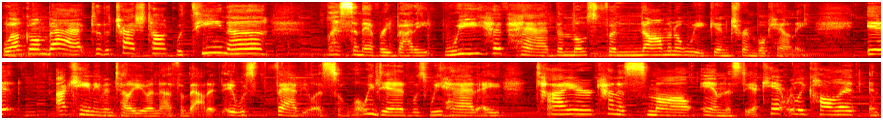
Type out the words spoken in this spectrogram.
Welcome back to the Trash Talk with Tina. Listen, everybody, we have had the most phenomenal week in Trimble County. It I can't even tell you enough about it. It was fabulous. So what we did was we had a tire kind of small amnesty. I can't really call it an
